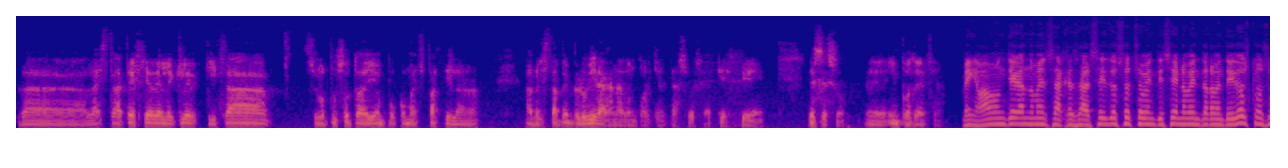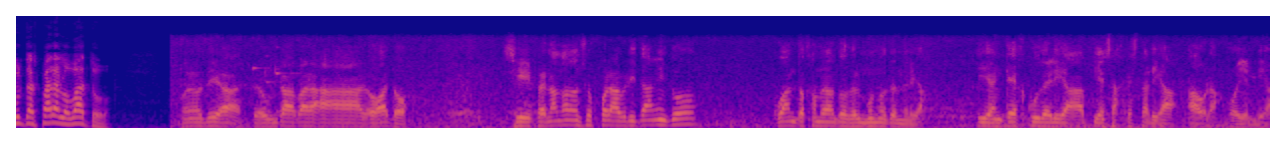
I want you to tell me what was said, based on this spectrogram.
la, estrategia de Leclerc quizá se lo puso todavía un poco más fácil a, Verstappen, pero hubiera ganado en cualquier caso. O sea, que, que es eso, eh, impotencia. Venga, vamos llegando mensajes al 628 26 90 92. Consultas para Lobato. Buenos días, pregunta para Lobato. Si Fernando Alonso fuera británico, ¿cuántos campeonatos del mundo tendría? ¿Y en qué escudería piensas que estaría ahora, hoy en día?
